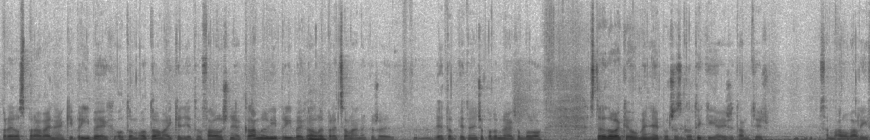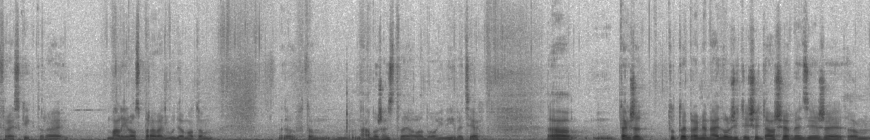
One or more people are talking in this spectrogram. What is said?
prerozprávaj nejaký príbeh o tom, o tom, aj keď je to falošný a klamlivý príbeh, mm. ale mhm. predsa len akože je to, je to niečo podobné, ako bolo stredoveké umenie počas gotiky, hej, že tam tiež sa malovali fresky, ktoré mali rozprávať ľuďom o tom v tom náboženstve alebo o iných veciach. Uh, takže toto je pre mňa najdôležitejšie. Ďalšia vec je, že um,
